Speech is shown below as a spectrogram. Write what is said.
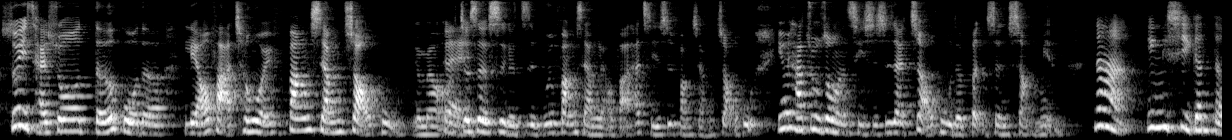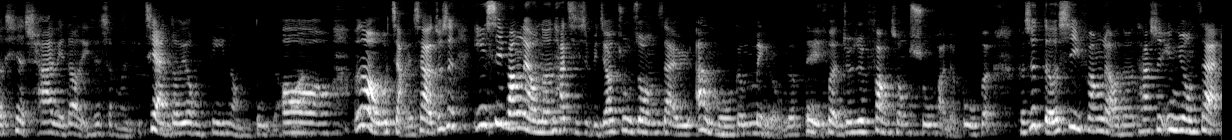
所以才说德国的疗法称为芳香照护，有没有？对这这四个字不是芳香疗法，它其实是芳香照护，因为它注重的其实是在照护的本身上面。那英系跟德系的差别到底是什么？既然都用低浓度的话，哦，那我讲一下，就是英系芳疗呢，它其实比较注重在于按摩跟美容的部分，就是放松舒缓的部分。可是德系芳疗呢，它是运用在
